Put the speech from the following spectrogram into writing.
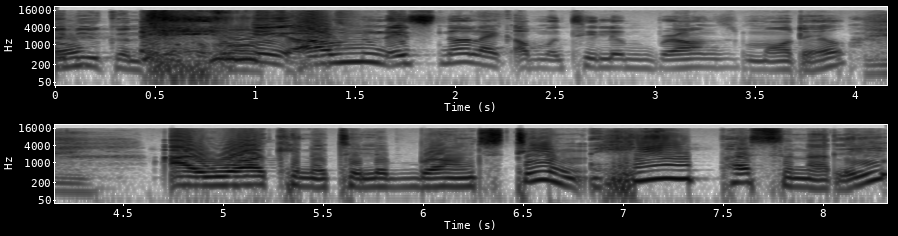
Maybe you can talk about. um, it's not like I'm Otile Brown's model. I work in Otile Brown's team. He personally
